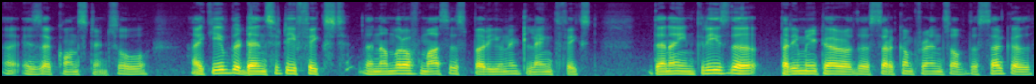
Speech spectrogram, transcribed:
uh, is a constant. So, I keep the density fixed, the number of masses per unit length fixed, then I increase the perimeter or the circumference of the circle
